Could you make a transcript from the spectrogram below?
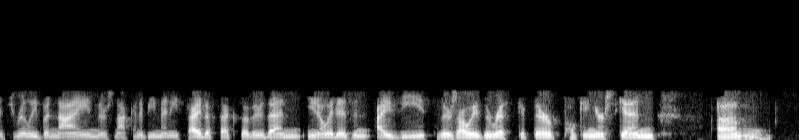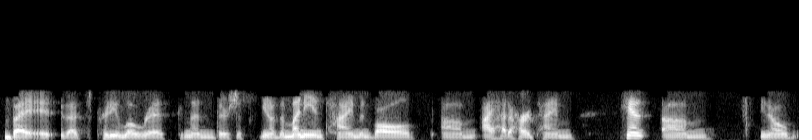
it's really benign. There's not going to be many side effects other than you know it is an IV, so there's always a risk if they're poking your skin. Um, but it, that's pretty low risk. And then there's just you know the money and time involved. Um, I had a hard time, can't um, you know,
